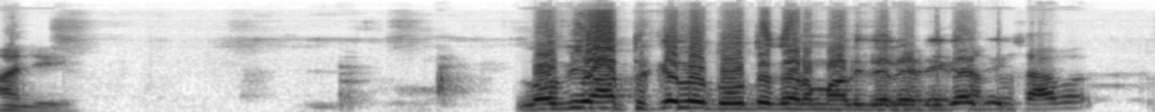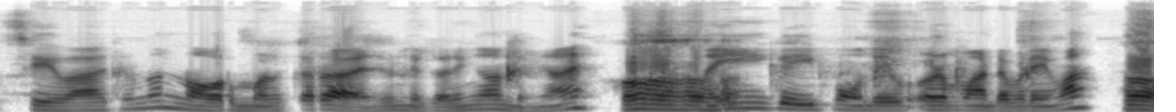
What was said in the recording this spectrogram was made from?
ਹਾਂਜੀ। ਲਓ ਵੀ 8 ਕਿਲੋ ਦੁੱਧ ਗਰਮ ਵਾਲੀ ਦੇ ਲੈ ਠੀਕ ਹੈ ਜੀ? ਸਾਹਿਬ ਸੇਵਾ ਚੋਂ ਨਾ ਨਾਰਮਲ ਘਰਾਂ ਚੋਂ ਨਿਕਲੀਆਂ ਹੁੰਦੀਆਂ ਐ। ਹਾਂ ਹਾਂ, ਹਾਂ। ਨਹੀਂ ਕਈ ਪਾਉਂਦੇ ਵੰਡ ਵੜੇਵਾ ਹਾਂ।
